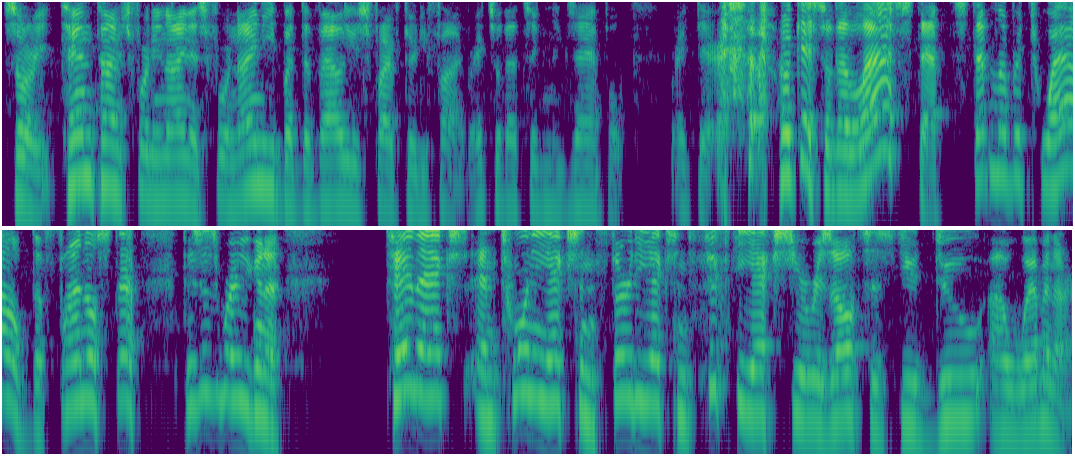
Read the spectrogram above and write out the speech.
sorry 10 times 49 is 490 but the value is 535 right? So that's an example right there. Okay so the last step step number 12 the final step. This is where you're going to 10x and 20x and 30x and 50x your results as you do a webinar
